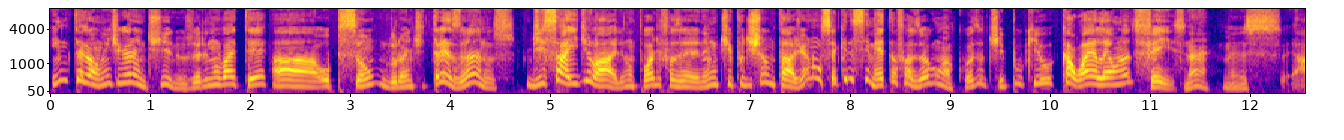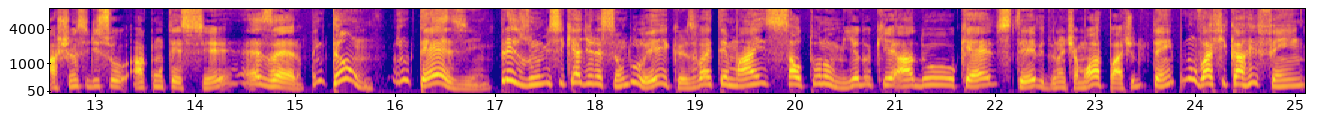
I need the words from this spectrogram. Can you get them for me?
integralmente garantidos. Ele não vai ter a opção durante três anos de sair de lá. Ele não pode fazer nenhum tipo de chantagem, a não ser que ele se meta a fazer alguma coisa tipo que o Kawhi Leonard fez, né? Mas a chance disso acontecer é zero. Então, em tese, presume-se que a direção do Lakers vai ter mais autonomia do que a do Cavs teve durante a maior parte do tempo. Não vai ficar refém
